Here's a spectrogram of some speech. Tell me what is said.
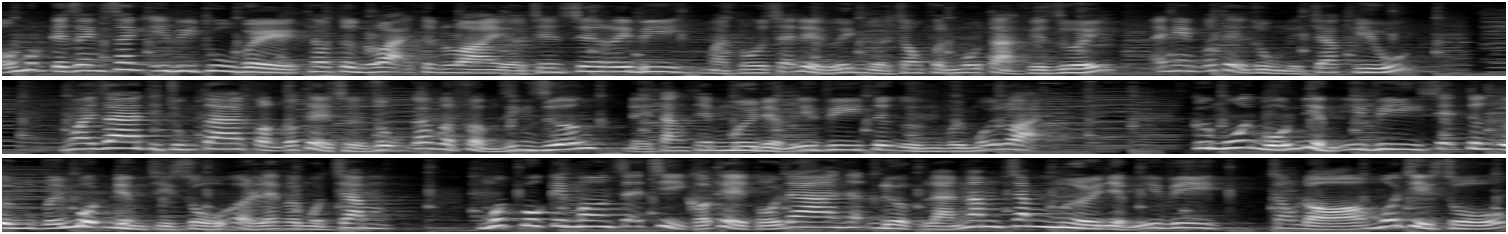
Có một cái danh sách EV thu về theo từng loại từng loài ở trên Cerebi mà tôi sẽ để link ở trong phần mô tả phía dưới, anh em có thể dùng để tra cứu. Ngoài ra thì chúng ta còn có thể sử dụng các vật phẩm dinh dưỡng để tăng thêm 10 điểm EV tương ứng với mỗi loại. Cứ mỗi 4 điểm EV sẽ tương ứng với một điểm chỉ số ở level 100. Mỗi Pokemon sẽ chỉ có thể tối đa nhận được là 510 điểm EV, trong đó mỗi chỉ số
